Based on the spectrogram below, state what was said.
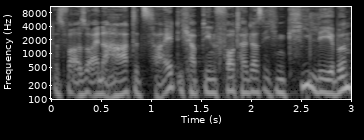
Das war also eine harte Zeit. Ich habe den Vorteil, dass ich in Kiel lebe.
